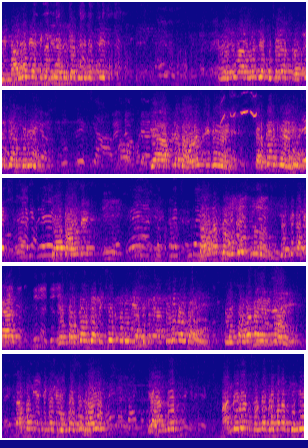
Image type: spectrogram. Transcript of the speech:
की मालवण या ठिकाणी झालेल्या दुर्घटनेत शिवाजी महाराजांच्या पुतळ्यास भ्रष्टाचार करून ज्या आपल्या भावनांची सरकार केले त्या भावने भावनांचा उल्लेख म्हणून या ठिकाणी आज या सरकारचा निषेध म्हणून या ठिकाणी आंदोलन होत आहे तर सर्वांना विनंती आहे. आपण या ठिकाणी उपस्थित राहून या आंदोलन आंदोलन मोठ्या प्रमाणात घेतो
